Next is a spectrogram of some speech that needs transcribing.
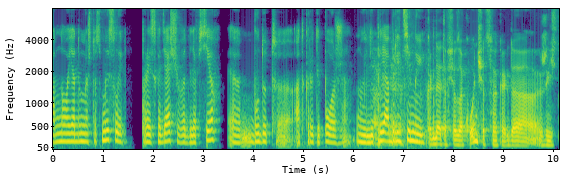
но я думаю, что смыслы происходящего для всех э, будут э, открыты позже, ну или приобретены. Когда это все закончится, когда жизнь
